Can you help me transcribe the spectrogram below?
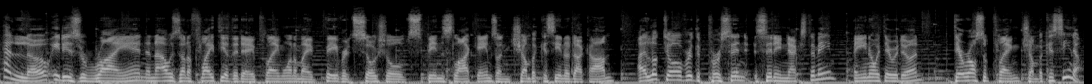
Hello, it is Ryan, and I was on a flight the other day playing one of my favorite social spin slot games on chumbacasino.com. I looked over the person sitting next to me, and you know what they were doing? They were also playing Chumba Casino.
